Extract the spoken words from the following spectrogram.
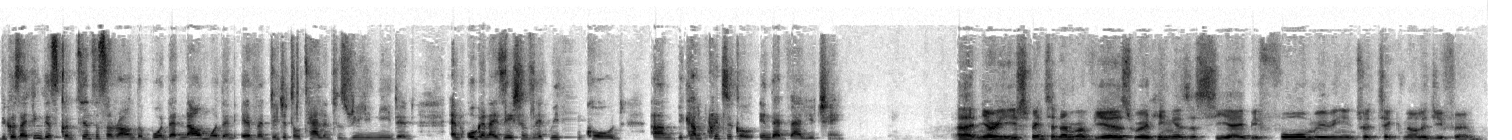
because I think there's consensus around the board that now more than ever, digital talent is really needed, and organizations like We Think Code um, become critical in that value chain. Uh, Nyari, you spent a number of years working as a CA before moving into a technology firm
